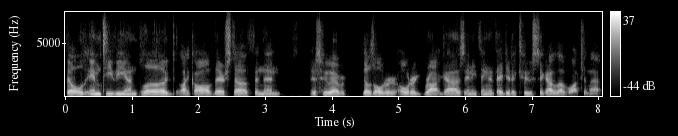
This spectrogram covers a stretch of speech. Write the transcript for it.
the old MTV Unplugged, like all of their stuff, and then just whoever those older older rock guys, anything that they did acoustic. I love watching that.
